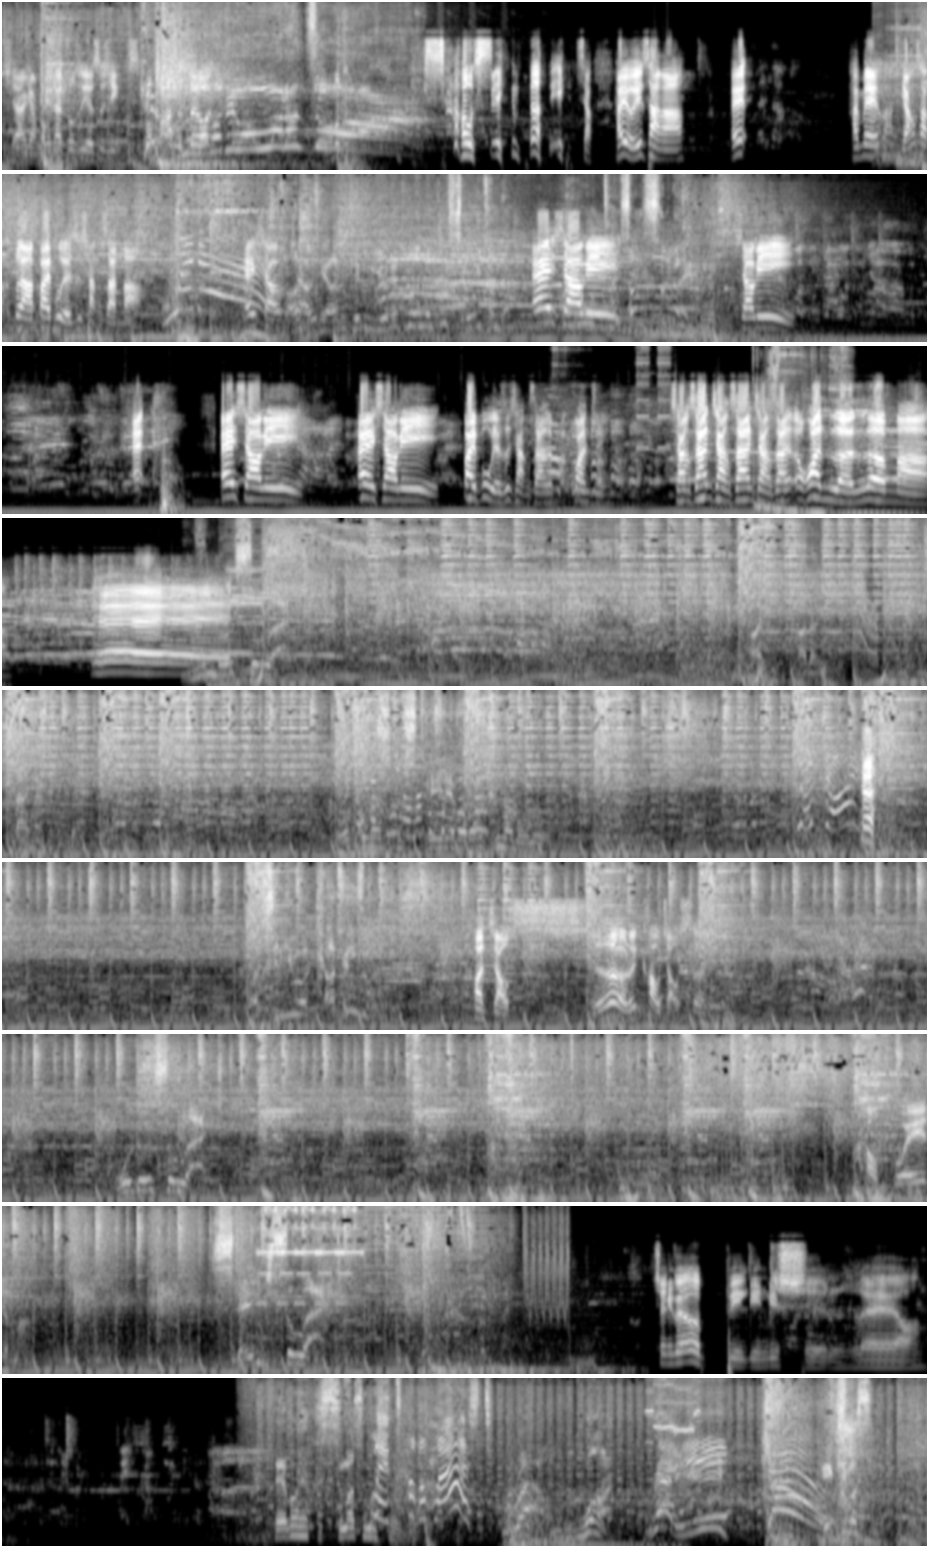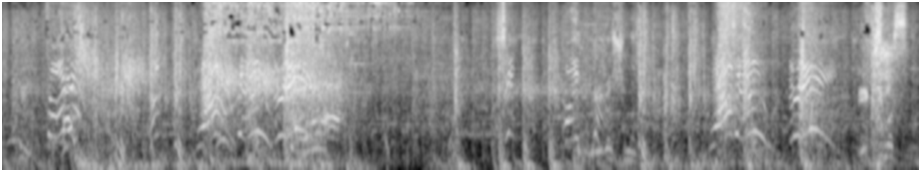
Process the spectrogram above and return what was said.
现在两边在做自己的事情，什么发生最后このままでは終わらんぞ小心的一场，还有一场啊，哎、还没两场，对啊，败部也是抢三嘛，哎、小小手歩ける余力は残しておいたんだ哎、小李解散するがいい小李，哎、哎、小李， 哎、小李，败部也是抢三的冠军，抢三抢三抢三，呃换人了嘛？耶、はいただいま任せてくれおとなしくしていれば楽なものをわしには勝てんぞ换角 色，有人靠角色。 Order select 靠龟的嘛。 Stage select 这一个二比零的血泪哦。手早く済ませましょ Let's have a blast. う Round 1 Ready, 行きます。逃がします。行きます。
